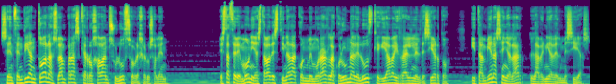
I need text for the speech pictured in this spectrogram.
se encendían todas las lámparas que arrojaban su luz sobre Jerusalén. Esta ceremonia estaba destinada a conmemorar la columna de luz que guiaba a Israel en el desierto y también a señalar la venida del Mesías.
